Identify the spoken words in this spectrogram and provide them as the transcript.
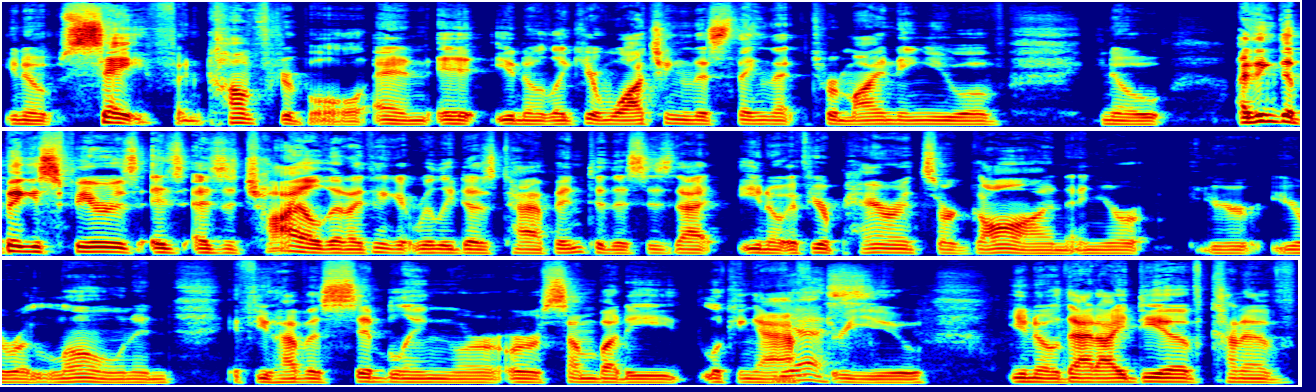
you know, safe and comfortable. And it, you know, like you're watching this thing that's reminding you of, you know, I think the biggest fear is, is as a child, and I think it really does tap into this, is that, you know, if your parents are gone and you're you're you're alone and if you have a sibling or or somebody looking after Yes. you, you know, that idea of kind of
